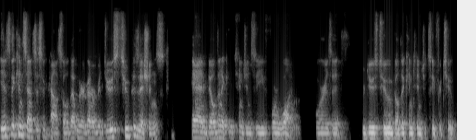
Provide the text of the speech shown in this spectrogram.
is the consensus of council that we're gonna reduce two positions and build in a contingency for one? Or is it reduce two and build a contingency for two?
